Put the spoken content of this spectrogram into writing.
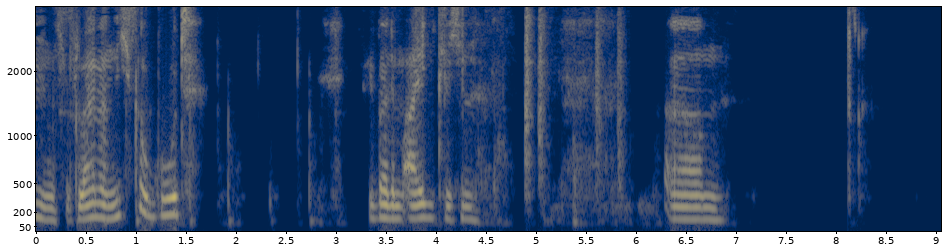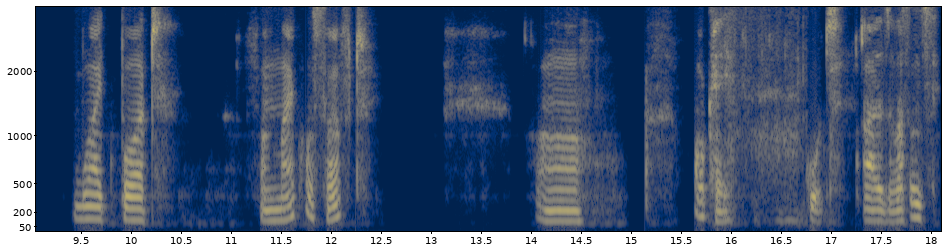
Hm, es ist leider nicht so gut wie bei dem eigentlichen ähm, Whiteboard von Microsoft. Äh, okay, gut. Also, was uns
